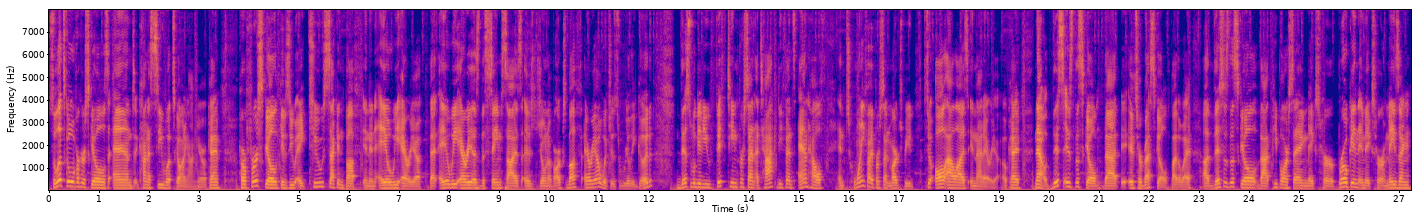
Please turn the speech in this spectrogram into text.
So let's go over her skills and kind of see what's going on here okay her first skill gives you a two second buff in an aoe area. That aoe area is the same size as joan of arc's buff area which is really good. This will give you 15 percent attack defense and health and 25 percent march speed to all allies in that area okay? Now this is the skill that it's her best skill by the way. Uh, this is the skill that people are saying makes her broken it makes her amazing.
